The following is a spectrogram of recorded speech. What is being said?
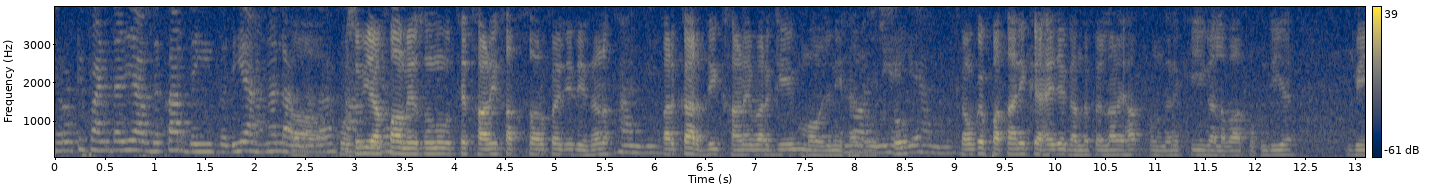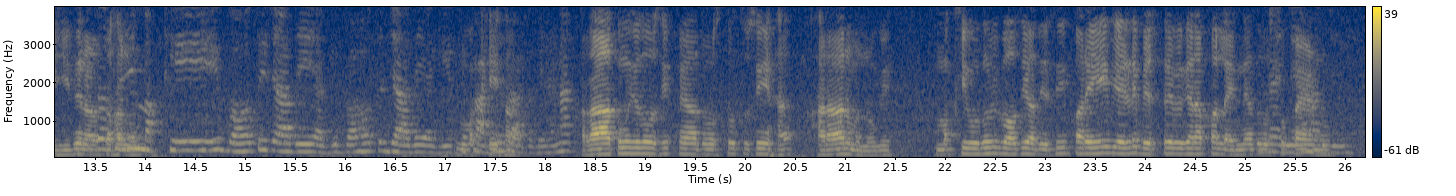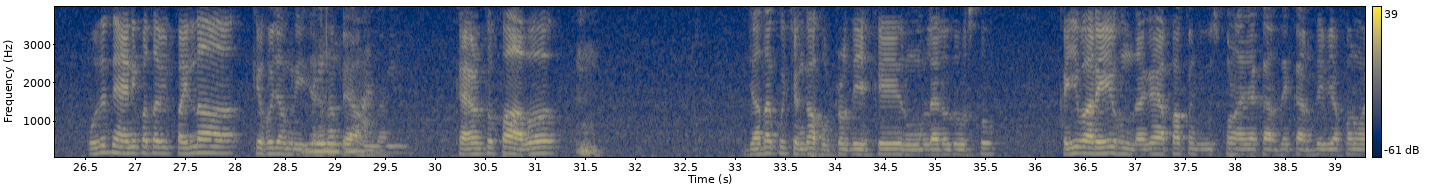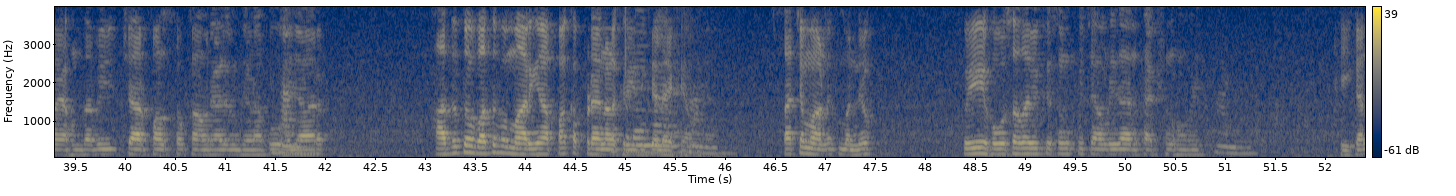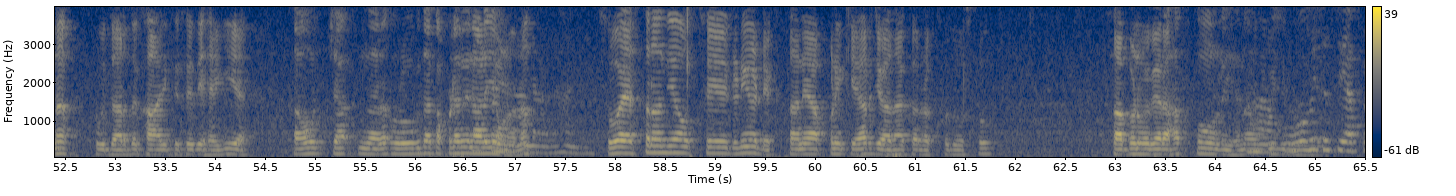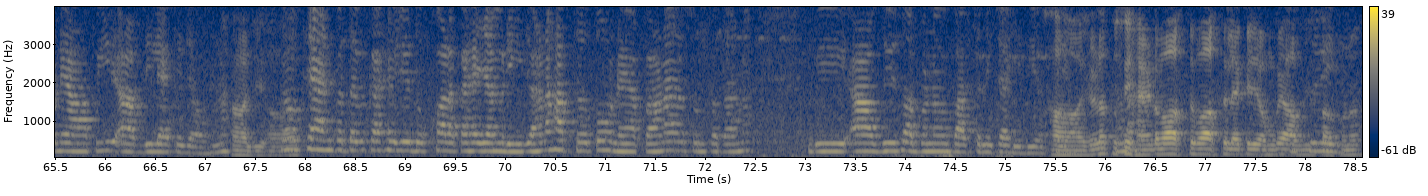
ਰੋਟੀ ਪਾਣੀ ਦਾ ਜੀ ਆਪਦੇ ਘਰ ਦੇ ਹੀ ਵਧੀਆ ਹਨਾ ਲੱਗਦਾ ਵਾ ਕੁਝ ਵੀ। ਆ ਭਾਵੇਂ ਤੁਹਾਨੂੰ ਉੱਥੇ ਥਾਲੀ 700 ਰੁਪਏ ਦੀ ਦੇ ਦੇਣ ਹਾਂਜੀ ਪਰ ਘਰ ਦੀ ਖਾਣੇ ਵਰਗੀ ਮੌਜ ਨਹੀਂ ਹੈ ਦੋਸਤੋ ਹੈਗੀ, ਹਾਂਜੀ ਕਿਉਂਕਿ ਪਤਾ ਨਹੀਂ ਕਿਹੋ ਜਿਹੇ ਗੰਦ ਪਿੱਲ ਵਾਲੇ ਹੱਥ ਹੁੰਦੇ ਨੇ ਕੀ ਗੱਲਬਾਤ ਹੁੰਦੀ ਹੈ ਵੀ ਜਿਹਦੇ ਨਾਲ ਉੱਥੇ ਦੀ ਤੁਹਾਨੂੰ ਮੱਖੀ ਬਹੁਤ ਹੀ ਜ਼ਿਆਦੇ ਹੈਗੀ ਬਹੁਤ ਜ਼ਿਆਦੇ ਹੈਗੀ ਉੱਥੇ ਕੱਢ ਮੱਖੀ, ਨਹੀਂ ਹਾਂ। ਸਕਦੇ ਹਨਾ ਰਾਤ ਨੂੰ ਜਦੋਂ ਅਸੀਂ ਪਿਆ ਦੋਸਤੋ ਤੁਸੀਂ ਹੈ- ਹੈਰਾਨ ਮੰਨੋਗੇ ਮੱਖੀ ਉਦੋਂ ਵੀ ਬਹੁਤ ਜ਼ਿਆਦਾ ਸੀ ਪਰ ਇਹ ਵੀ ਆ ਜਿਹੜੇ ਬਿਸਤਰੇ ਵਗੈਰਾ ਆਪਾਂ ਲੈਂਦੇ ਆ ਦੋਸਤੋ ਲੈਂਦੇ ਪੈਣ ਨੂੰ ਉਹਦੇ ਤੇ ਐ ਨਹੀਂ ਪਤਾ ਵੀ ਪਹਿਲਾਂ ਕਿਹੋ ਜਿਹਾ ਮਰੀਜ਼ ਹੈ ਨਾ ਮਰੀਜ਼ ਪਿਆ ਹੁੰਦਾ। ਹਾਂਜੀ। ਕਹਿਣ ਤੋਂ ਭਾਵ ਜ਼ਿਆਦਾ ਕੋਈ ਚੰਗਾ ਹੋਟਲ ਦੇਖ ਕੇ ਰੂਮ ਲੈ ਲਓ ਦੋਸਤੋ। ਕਈ ਵਾਰ ਇਹ ਹੁੰਦਾ ਕਿ ਆਪਾਂ ਕੰਜੂਸ ਪਣਾ ਜਾਂ ਕਰਦੇ ਕਰਦੇ ਵੀ ਆਪਾਂ ਨੂੰ ਆਇਆ ਹੁੰਦਾ ਵੀ 4-500 ਕਮਰੇ ਵਾਲੇ ਨੂੰ ਦੇਣਾ ਪਊ ਹਾਂਜੀ। ਹਜ਼ਾਰ ਅੱਧ ਤੋਂ ਵੱਧ ਬਿਮਾਰੀਆਂ ਆਪਾਂ ਕੱਪੜਿਆਂ ਨਾਲ ਖਰੀਦ ਕੇ ਲੈ ਕੇ ਆਉਂਦੇ ਹਾਂ। ਸੱਚ ਮੰਨ- ਮੰਨਿਓ। ਕੋਈ ਹੋ ਸਕਦਾ ਵੀ ਕਿਸੇ ਨੂੰ ਕੋਈ ਚਮੜੀ ਦਾ ਇਨਫੈਕਸ਼ਨ ਹੋਵੇ। ਹਾਂਜੀ। ਠੀਕ ਹੈ ਨਾ? ਕੋਈ ਦਰਦ ਖਾਜ ਕਿਸੇ ਦੀ ਹੈਗੀ ਹੈ। ਤਾਂ ਉਹ ਚ- ਨ- ਰੋਗ ਦਾ ਕੱਪੜਿਆਂ ਦੇ ਨਾਲ ਹੀ ਆਉਣਾ ਨਾ। ਹਾਂਜੀ। ਸੋ ਇਸ ਤਰ੍ਹਾਂ ਦੀਆਂ ਉੱਥੇ ਜਿਹੜੀਆਂ ਦਿੱਕਤਾਂ ਨੇ ਆਪਣੀ ਕੇਅਰ ਜ਼ਿਆਦਾ ਕਰ ਰੱਖੋ ਦੋਸਤੋ। ਸਾਬਣ ਵਗੈਰਾ ਹੱਥ ਧੋਣ ਲਈ ਹੈ ਨਾ ਉਹ ਵੀ ਹਾਂ, ਉਹ ਜ਼ਰੂਰੀ ਵੀ ਹੈ। ਤੁਸੀਂ ਆਪਣੇ ਆਪ ਹੀ ਆਪ ਦੀ ਲੈ ਕੇ ਜਾਓ ਹਨਾ। ਹਾਂਜੀ ਕਿਉਂ ਹਾਂ ਉੱਥੇ ਐਂ ਨੀ ਪਤਾ ਵੀ ਕਹੇ ਜੇ ਦੁੱਖ ਵਾਲਾ ਕਹੇ ਜਾਂ ਮਰੀਜ਼ ਆ ਹਨਾ ਹੱਥ ਧੋਣੇ ਆਪਾਂ ਹਨਾ ਤੁਹਾਨੂੰ ਪਤਾ ਹਨਾ ਵੀ ਆਪ ਦੀ ਸਾਬਣ ਵਰਤਣੀ ਚਾਹੀਦੀ ਹੈ ਉੱਥੇ। ਹਾਂ ਜਿਹੜਾ ਤੁਸੀਂ ਹੈਂਡ ਵਾਸਤੇ ਵਾਸਤੇ ਲੈ ਕੇ ਜਾਓਗੇ ਆਪ ਦੀ ਤੁਸੀਂ ਵੀ। ਸਾਬਣ।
